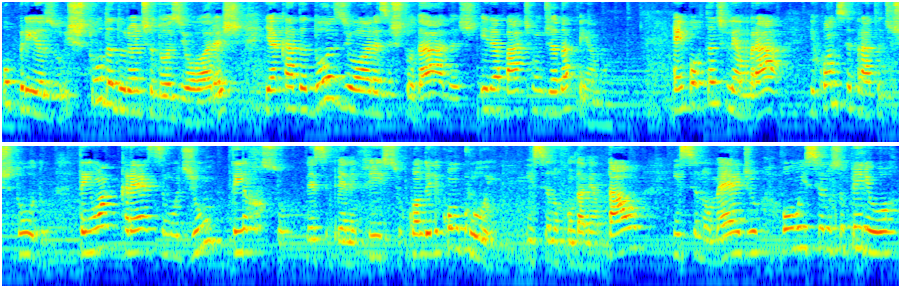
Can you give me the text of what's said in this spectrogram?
O preso estuda durante 12 horas e a cada 12 horas estudadas, ele abate um dia da pena. É importante lembrar que, quando se trata de estudo, tem um acréscimo de um terço desse benefício quando ele conclui ensino fundamental, ensino médio ou ensino superior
